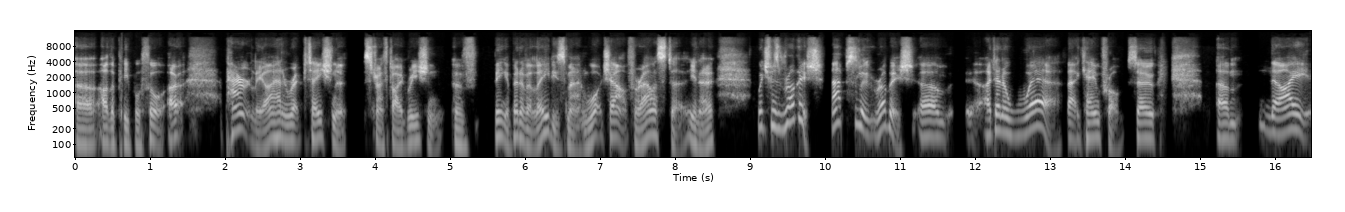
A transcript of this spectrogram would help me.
uh, other people thought. Uh, apparently, I had a reputation at Strathclyde Region of being a bit of a ladies' man. Watch out for Alistair, you know, which was rubbish, absolute rubbish. Um, I don't know where that came from. So, um, no, I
